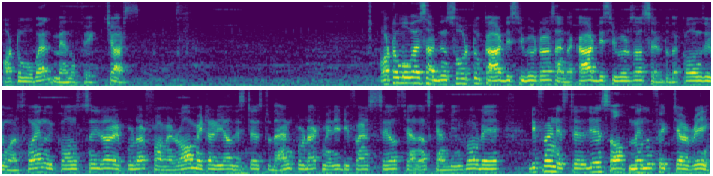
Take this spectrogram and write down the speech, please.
automobile manufacturers. Automobiles are then sold to car distributors and the car distributors are sell to the consumers. When we consider a product from a raw material stage to the end product, many different sales channels can be involved in different stages of manufacturing.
